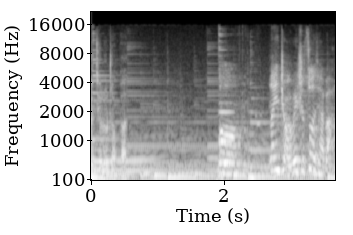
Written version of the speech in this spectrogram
申请了转班。哦，那你找个位置坐下吧。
